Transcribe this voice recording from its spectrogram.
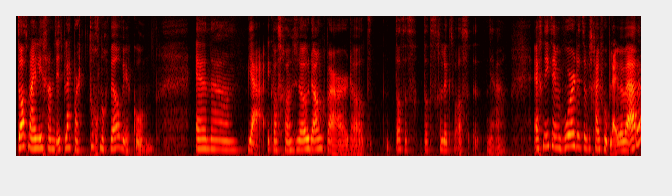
dat mijn lichaam dit blijkbaar toch nog wel weer kon. En ehm, ja, ik was gewoon zo dankbaar dat, dat, het, dat het gelukt was. Eh, Ja, echt niet in woorden te beschrijven hoe blij we waren.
